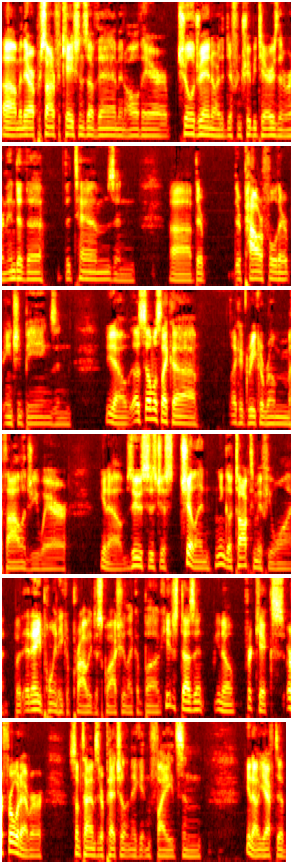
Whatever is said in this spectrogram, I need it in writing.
Um, and there are personifications of them and all their children or the different tributaries that run into the the Thames, and uh, they're they're powerful. They're ancient beings, and you know it's almost like a like a Greek or Roman mythology where you know Zeus is just chilling. You can go talk to him if you want, but at any point he could probably just squash you like a bug. He just doesn't, you know, for kicks or for whatever. Sometimes they're petulant, they get in fights, and you know you have to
